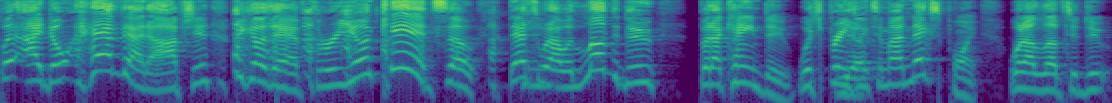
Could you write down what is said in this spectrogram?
but I don't have that option because I have three young kids. So that's what I would love to do, but I can't do. Which brings me to my next point. What I love to do,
